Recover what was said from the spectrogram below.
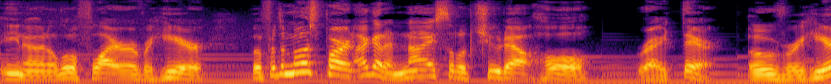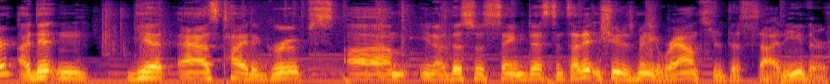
you know, and a little flyer over here. But for the most part, I got a nice little chewed out hole right there. Over here, I didn't get as tight of groups. Um, you know, this was same distance. I didn't shoot as many rounds through this side either.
